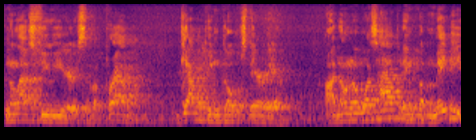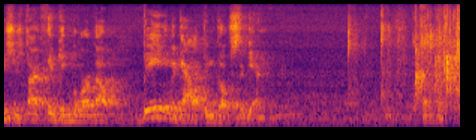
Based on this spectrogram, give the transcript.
in the last few years of a proud galloping ghost area. I don't know what's happening, but maybe you should start thinking more about being the galloping ghost again. Thank you.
